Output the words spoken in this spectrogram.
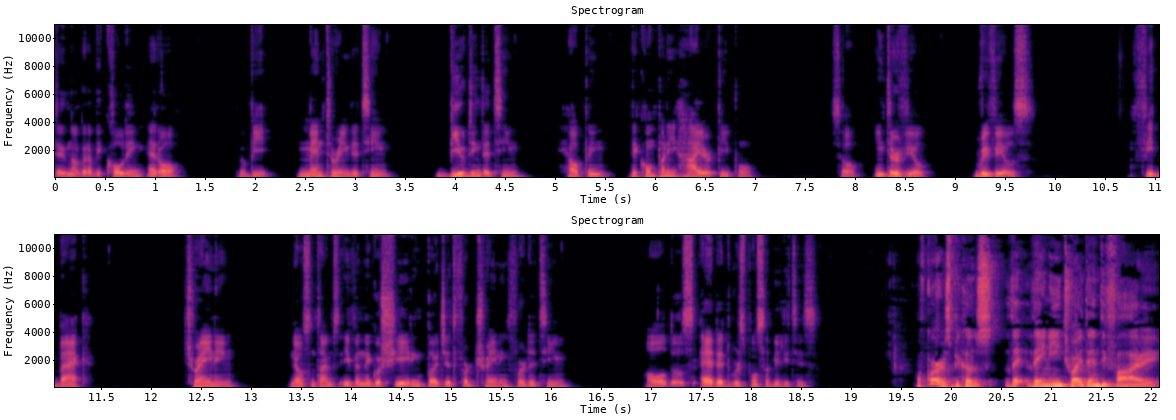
they're not gonna be coding at all. They'll be mentoring the team, building the team, helping the company hire people, so interview, reviews, feedback, training, you know, sometimes even negotiating budget for training for the team. All those added responsibilities. Of course, because they, they need to identify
